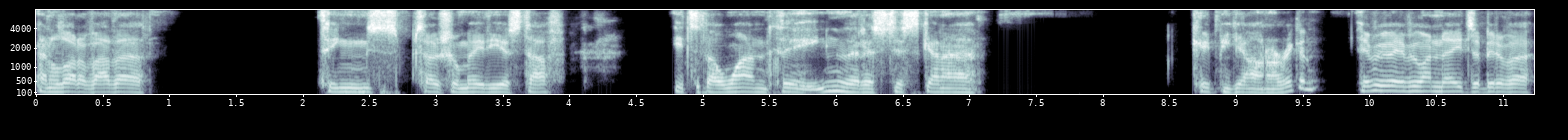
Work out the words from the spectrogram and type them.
and a lot of other things, social media stuff, it's the one thing that is just going to keep me going. I reckon. Every, everyone needs a bit of a,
